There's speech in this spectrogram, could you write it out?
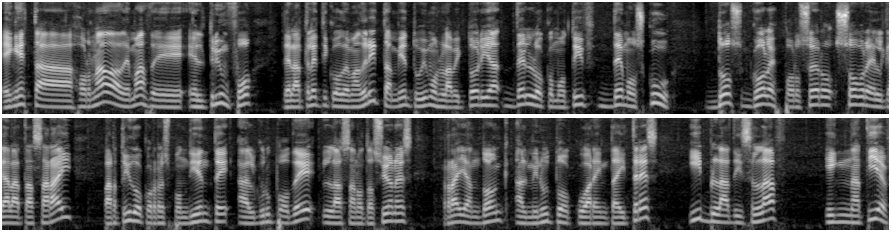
en esta jornada, además del el triunfo del Atlético de Madrid, también tuvimos la victoria del Lokomotiv de Moscú, dos goles por cero sobre el Galatasaray, partido correspondiente al grupo D, las anotaciones Ryan Donk al minuto 43 y Vladislav Ignatiev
